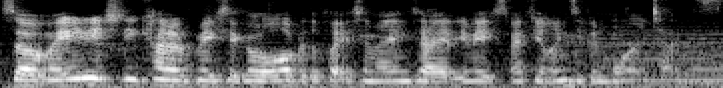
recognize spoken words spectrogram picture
so my ADHD kind of makes it go all over the place and my anxiety makes my feelings even more intense.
